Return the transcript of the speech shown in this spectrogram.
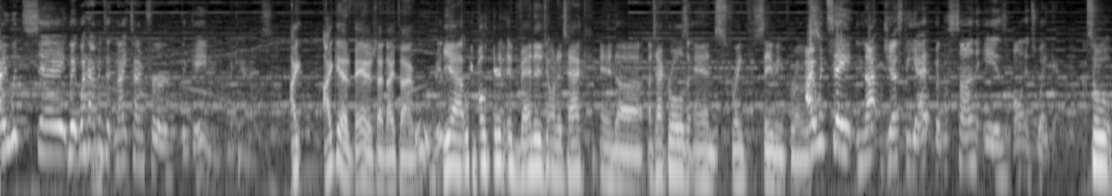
I would say. Wait, what happens at nighttime for the game mechanics? I get advantage at nighttime. Ooh, really? Yeah, we both get advantage on attack and uh, attack rolls and strength saving throws. I would say not just yet, but the sun is on its way down. So,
